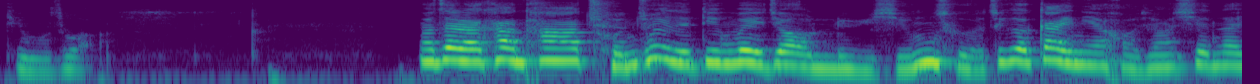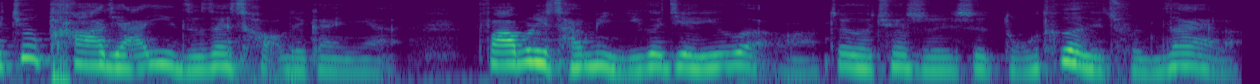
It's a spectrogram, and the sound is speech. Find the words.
挺不错。那再来看它纯粹的定位叫旅行车，这个概念好像现在就他家一直在炒的概念。发布的产品一个接一个啊，这个确实是独特的存在了。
